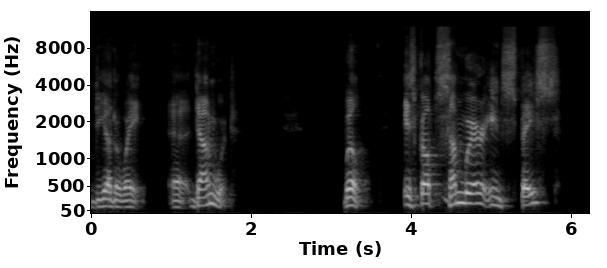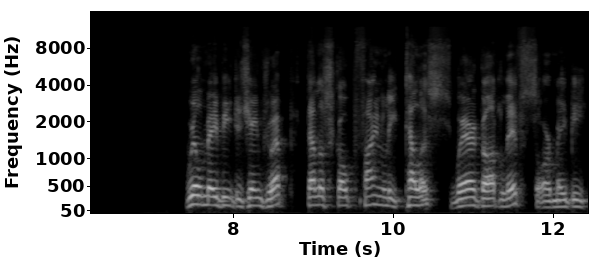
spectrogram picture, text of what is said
the other way, uh, downward. Well, is God somewhere in space? Will maybe the James Webb telescope finally tell us where God lives, or maybe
